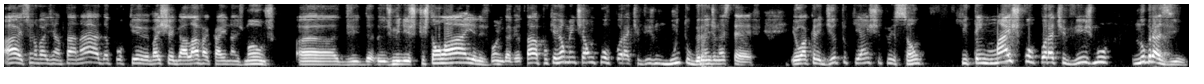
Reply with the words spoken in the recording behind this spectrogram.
ah, isso não vai adiantar nada porque vai chegar lá, vai cair nas mãos uh, de, de, dos ministros que estão lá e eles vão engavetar, porque realmente há um corporativismo muito grande no STF. Eu acredito que é a instituição que tem mais corporativismo no Brasil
